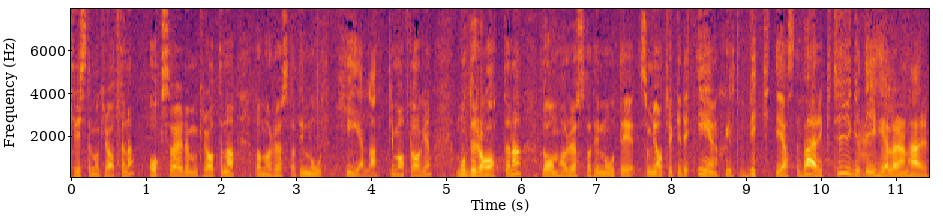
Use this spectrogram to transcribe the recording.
Kristdemokraterna och Sverigedemokraterna de har röstat emot hela klimatlagen. Moderaterna de har röstat emot det som jag tycker det enskilt viktigaste verktyget i hela den här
